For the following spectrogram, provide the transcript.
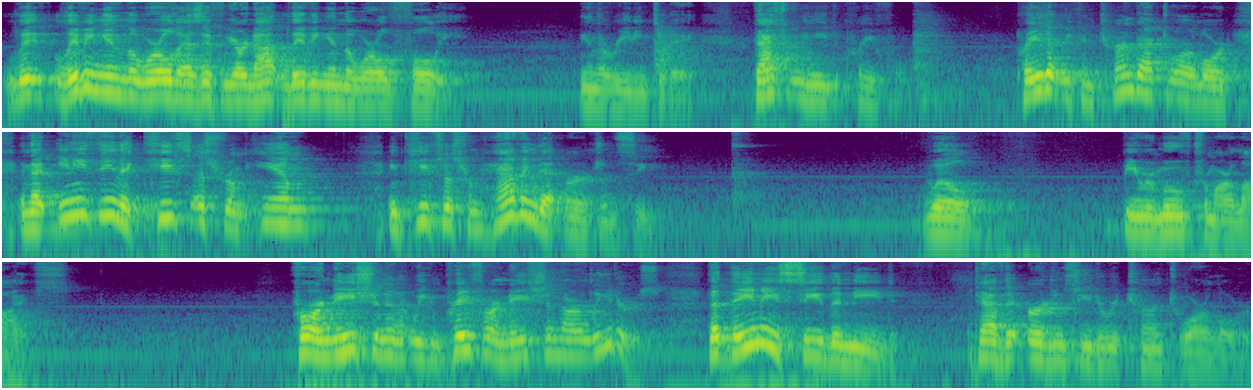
li- living in the world as if we are not living in the world fully in the reading today. That's what we need to pray for. Pray that we can turn back to our Lord and that anything that keeps us from Him and keeps us from having that urgency will be removed from our lives. For our nation, and we can pray for our nation and our leaders, that they may see the need to have the urgency to return to our Lord.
